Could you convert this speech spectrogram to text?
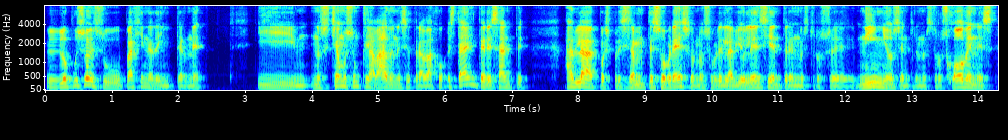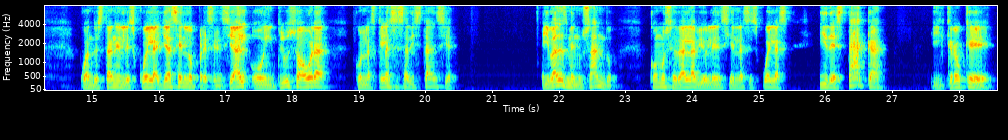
Lo puso en su página de internet y nos echamos un clavado en ese trabajo. Está interesante. Habla pues precisamente sobre eso, ¿no? Sobre la violencia entre nuestros eh, niños, entre nuestros jóvenes, cuando están en la escuela, ya sea en lo presencial o incluso ahora con las clases a distancia. Y va desmenuzando cómo se da la violencia en las escuelas y destaca, y creo que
